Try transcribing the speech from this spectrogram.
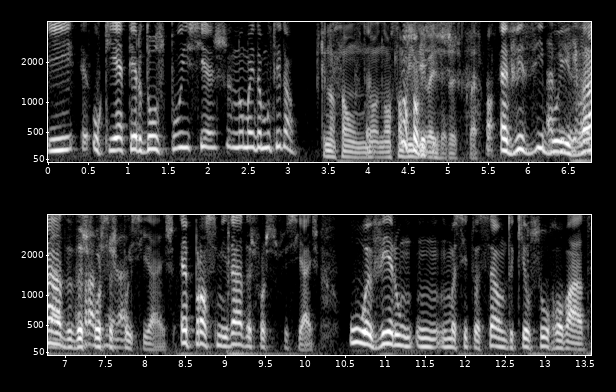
E o que é ter 12 polícias no meio da multidão? Que não são, Portanto, não, não são não visíveis. visíveis. Claro. A, visibilidade a visibilidade das forças policiais, a proximidade das forças policiais, o haver um, um, uma situação de que eu sou roubado,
